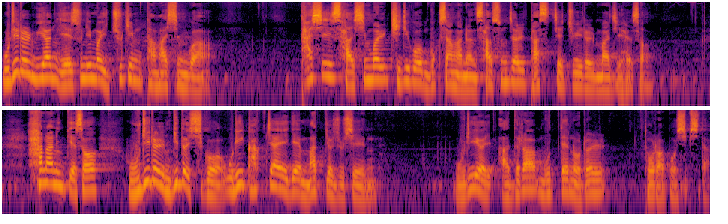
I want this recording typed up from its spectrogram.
우리를 위한 예수님의 죽임 당하심과 다시 사심을 기리고 묵상하는 사순절 다섯째 주일을 맞이해서 하나님께서 우리를 믿으시고 우리 각자에게 맡겨주신 우리의 아들아 무테노를 돌아보십시다.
